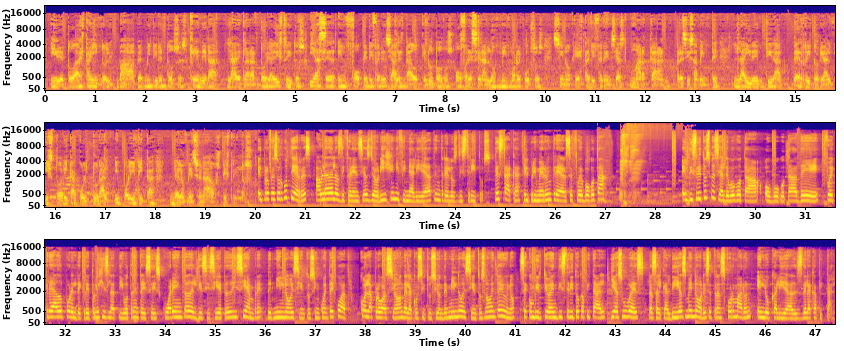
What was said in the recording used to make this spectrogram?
y de toda esta índole va a permitir entonces generar la declaratoria de distritos y hacer enfoques diferenciales dado que no todos ofrecerán los mismos recursos sino que estas diferencias marcarán precisamente la identidad territorial, histórica, cultural y política de los mencionados distritos. El profesor Gutiérrez habla de las diferencias de origen y finalidad entre los distritos. Destaca que el primero en crearse fue Bogotá. El Distrito Especial de Bogotá o Bogotá DE fue creado por el Decreto Legislativo 3640 del 17 de diciembre de 1954. Con la aprobación de la Constitución de 1991 se convirtió en Distrito Capital y a su vez las alcaldías menores se transformaron en localidades de la capital.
